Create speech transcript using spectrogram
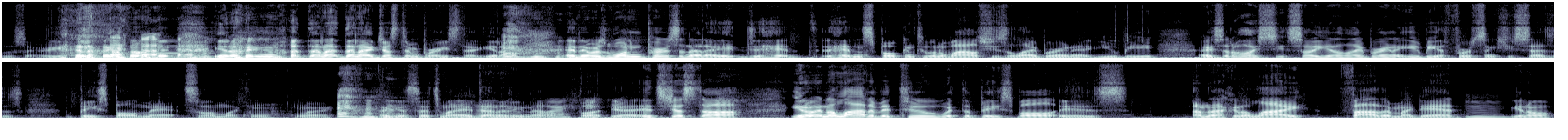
loser. You know, you know, you know I mean? but then I, then I just embraced it you know? And there was one person that I had hadn't spoken to in a while. She's a librarian at UB and I said oh I see so you got a librarian at UB the first thing she says is baseball mat so I'm like hmm, all right. I guess that's my That's what I'm identity now but yeah it's just uh you know and a lot of it too with the baseball is I'm not gonna lie, father, my dad, you know.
